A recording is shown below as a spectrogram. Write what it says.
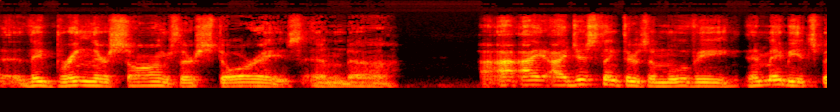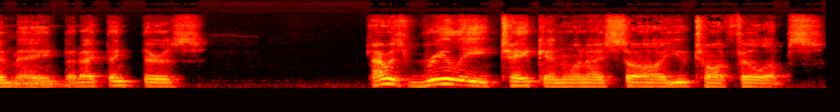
uh, they bring their songs, their stories, and uh, I, I just think there's a movie, and maybe it's been made, but I think there's. I was really taken when I saw Utah Phillips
